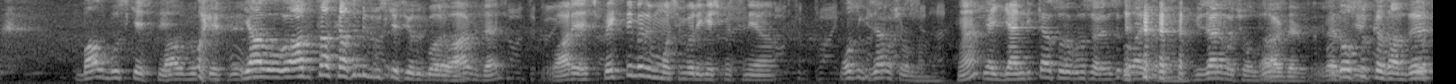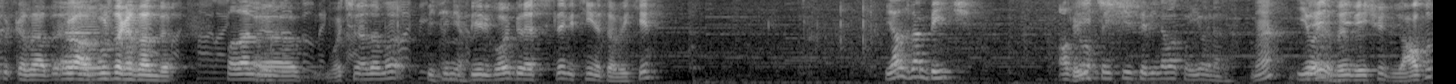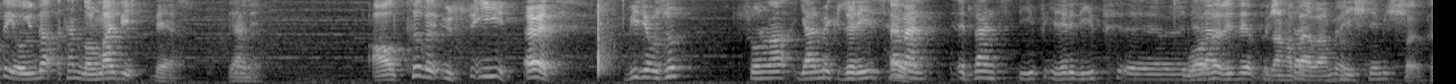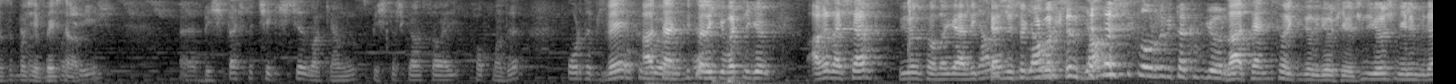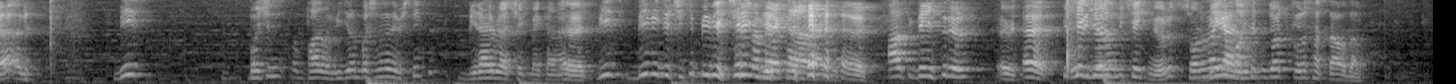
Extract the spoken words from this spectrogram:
Bal buz kesti. Bal buz kesti. ya o saat kalsın biz buz kesiyorduk bu arada. Harbiden. Var ya hiç beklemedim bu maçın böyle geçmesini ya. Olsun güzel maç oldu ama. Ha? Ya yendikten sonra bunu söylemesi kolay tabii. Yani. güzel maç oldu. Harbiden. Biraz dostluk kazandı. Dostluk kazandı. Evet. Bursa kazandı. Falan ee, diyoruz. Ee, maçın adamı Vitinha. Bir gol bir asistle Vitinha tabii ki. Yalnız ben Beyic 6.2 dediğine bakma iyi oynadı. Ne? İyi oynadı. Ben, ben için 6.2 iyi oyunda zaten normal bir değer. Yani Tabii. 6 ve üstü iyi. Evet. Videomuzun sonuna gelmek üzereyiz. Evet. Hemen advance deyip ileri deyip e, Bu arada Rize'den haber var mı? Beşlemiş. Kasımpaşa'yı 5 tane atmış. E, Beşiktaş'la çekişeceğiz bak yalnız. Beşiktaş Galatasaray kopmadı. Orada bir Ve zaten bir sonraki maçı gör Arkadaşlar videonun sonuna geldik. Yanlış- Kendinize çok iyi yanlış- bakın. yanlışlıkla orada bir takım gördüm. Zaten bir sonraki videoda görüşelim. Şimdi görüşmeyelim bir daha. Hadi. Biz başın pardon videonun başında ne demiştik? Birer birer çekmeye karar verdik. Evet. Biz bir video çekip bir video çekmemeye karar verdik. evet. Artık değiştiriyoruz. Evet. Evet. Bir çekiyoruz videonun bir çekmiyoruz. sonuna bir geldik. maçta 4 kronos hatta adam.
